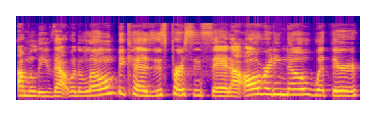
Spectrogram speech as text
I'm gonna leave that one alone because this person said I already know what their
